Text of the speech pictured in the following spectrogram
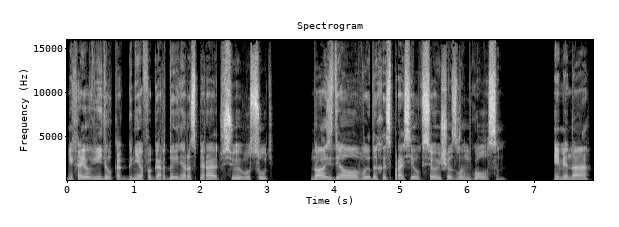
Михаил видел, как гнев и гордыня распирают всю его суть, но сделал выдох и спросил все еще злым голосом. «Имена?»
